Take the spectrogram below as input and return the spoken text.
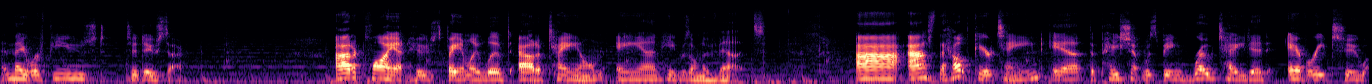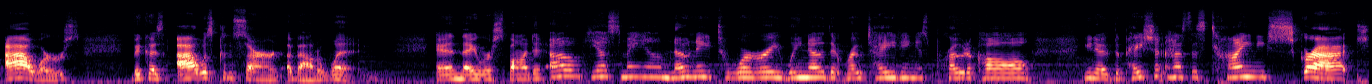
and they refused to do so. I had a client whose family lived out of town and he was on a vent. I asked the healthcare team if the patient was being rotated every two hours because I was concerned about a wound. And they responded, Oh, yes, ma'am, no need to worry. We know that rotating is protocol. You know, the patient has this tiny scratch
